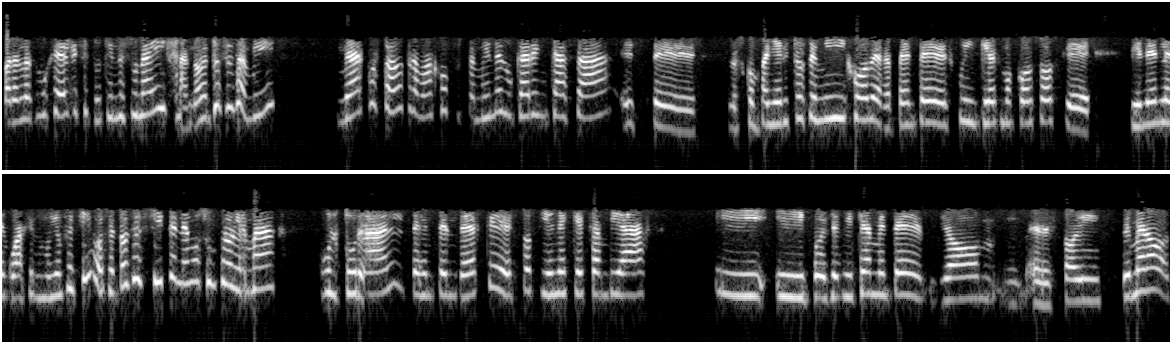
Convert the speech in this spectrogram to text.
para las mujeres y tú tienes una hija, ¿no? Entonces a mí me ha costado trabajo pues también educar en casa, este, los compañeritos de mi hijo, de repente escuincles mocosos que tienen lenguajes muy ofensivos. Entonces sí tenemos un problema cultural de entender que esto tiene que cambiar y, y pues definitivamente yo mm, estoy, primero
